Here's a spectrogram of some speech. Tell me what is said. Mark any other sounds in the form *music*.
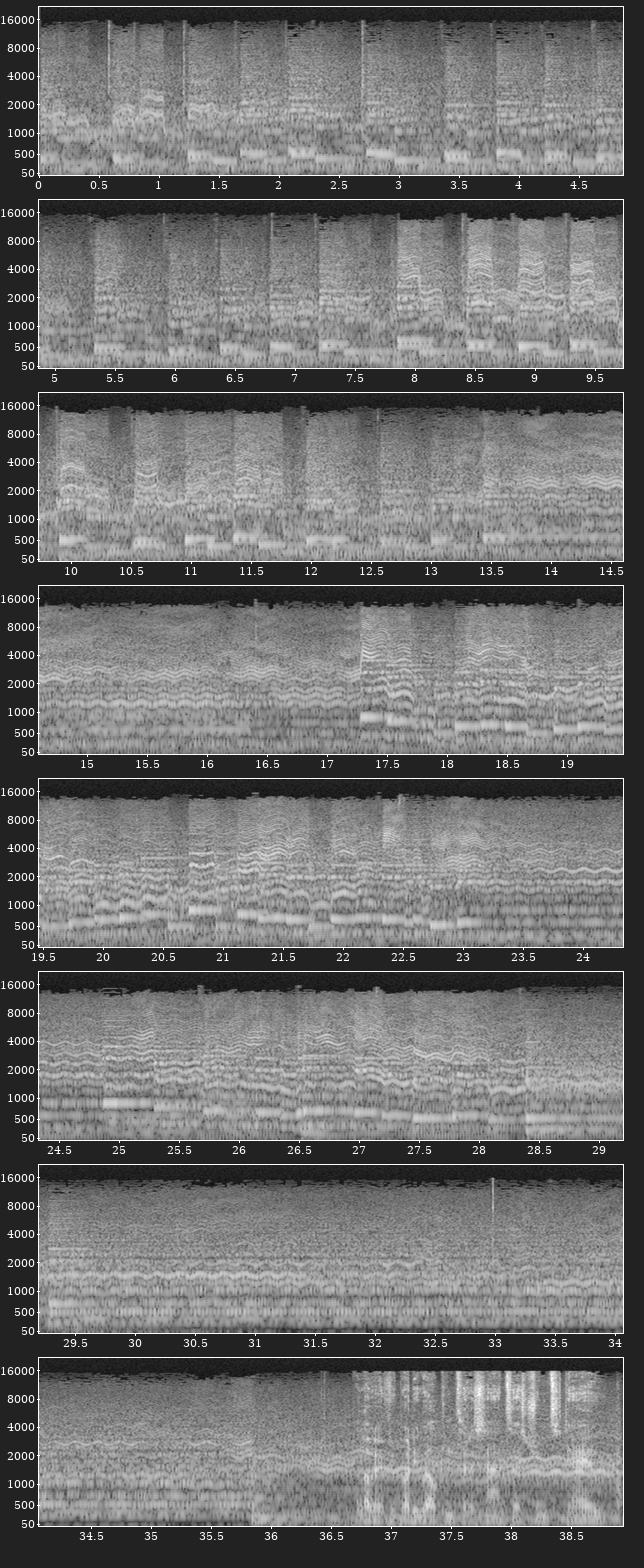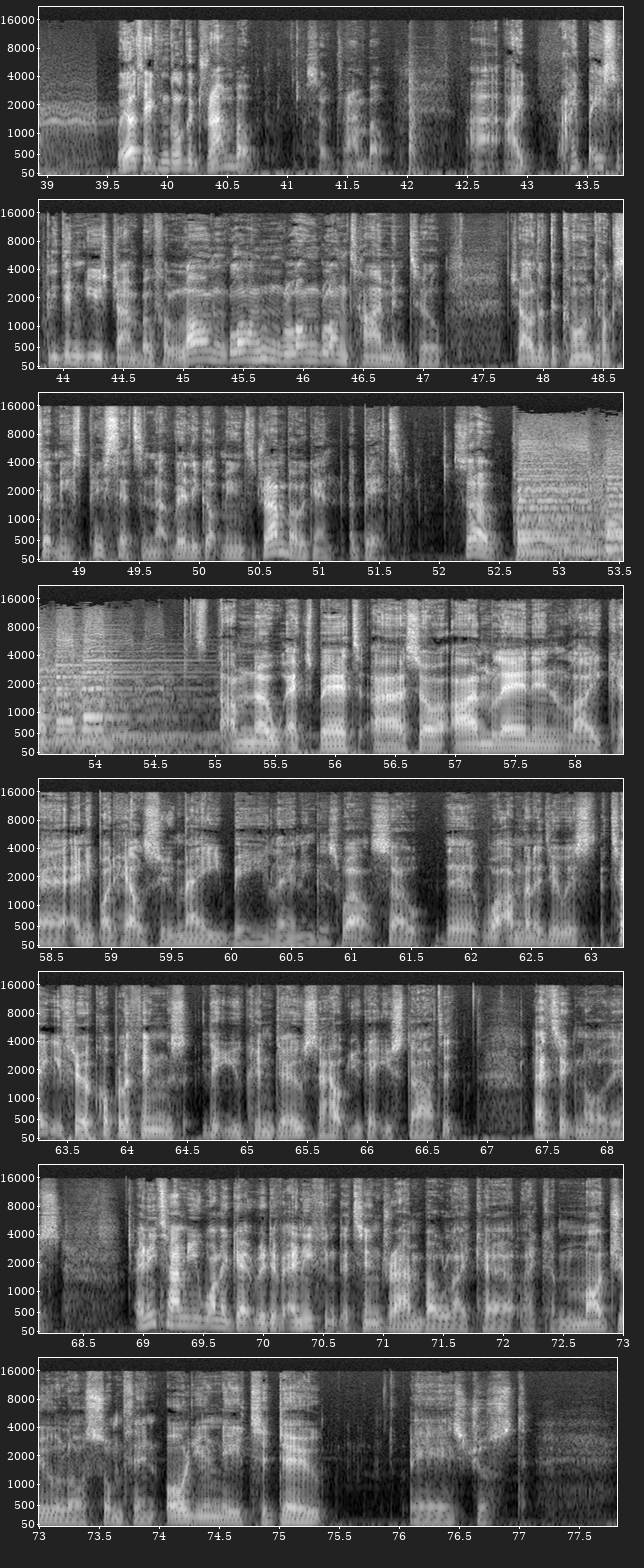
Música everybody. Welcome to the Sound Test Room today. We are taking a look at Drambo. So, Drambo. Uh, I I basically didn't use Drambo for a long, long, long, long time until Child of the Corn Dog sent me his presets, and that really got me into Drambo again a bit. So, I'm no expert, uh, so I'm learning like uh, anybody else who may be learning as well. So the what I'm going to do is take you through a couple of things that you can do to help you get you started. Let's ignore this. Anytime you want to get rid of anything that's in Drambo, like a like a module or something, all you need to do is just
